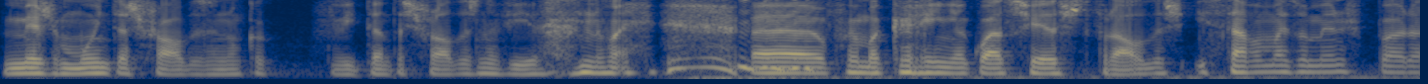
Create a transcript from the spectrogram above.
mesmo muitas fraldas, eu nunca vi tantas fraldas na vida, não é? Ah, foi uma carrinha quase cheia de fraldas e estava mais ou menos para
